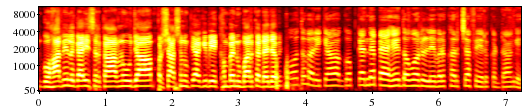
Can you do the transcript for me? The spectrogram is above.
ਗੁਹਾਰ ਨਹੀਂ ਲਗਾਈ ਸਰਕਾਰ ਨੂੰ ਜਾਂ ਪ੍ਰਸ਼ਾਸਨ ਨੂੰ ਕਿਹਾ ਕਿ ਵੀ ਇਹ ਖੰਭੇ ਨੂੰ ਬਾਹਰ ਕੱਢਿਆ ਜਾਵੇ? ਬਹੁਤ ਵਾਰੀ ਕਿਹਾ ਅੱਗੋਂ ਕਹਿੰਦੇ ਪੈਸੇ ਦਵੋ ਲੇਬਰ ਖਰਚਾ ਫੇਰ ਕੱਢਾਂਗੇ।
